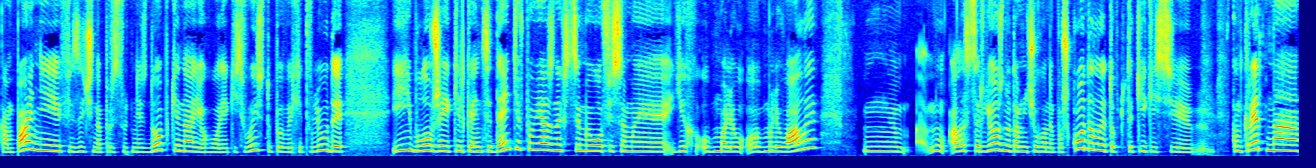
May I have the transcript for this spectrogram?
кампанії, фізична присутність Добкіна, його якісь виступи, вихід в люди. І було вже кілька інцидентів пов'язаних з цими офісами, їх обмалю... обмалювали. Ну, Але серйозно там нічого не пошкодили. Тобто такі якісь е, конкретна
